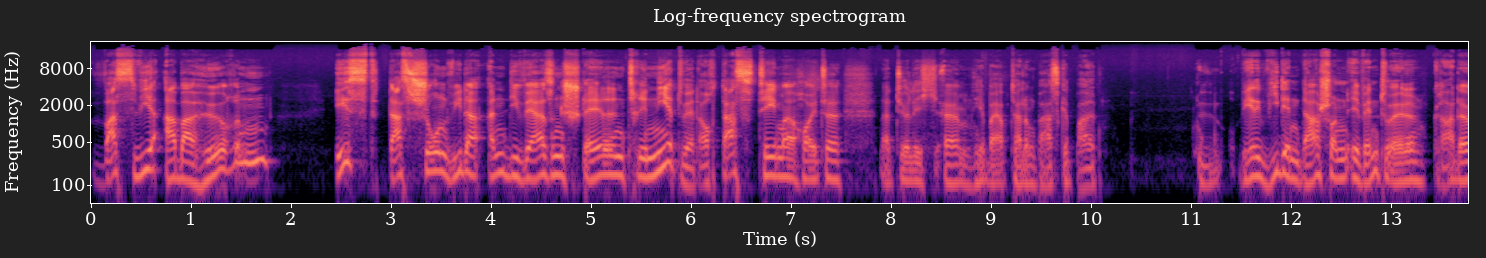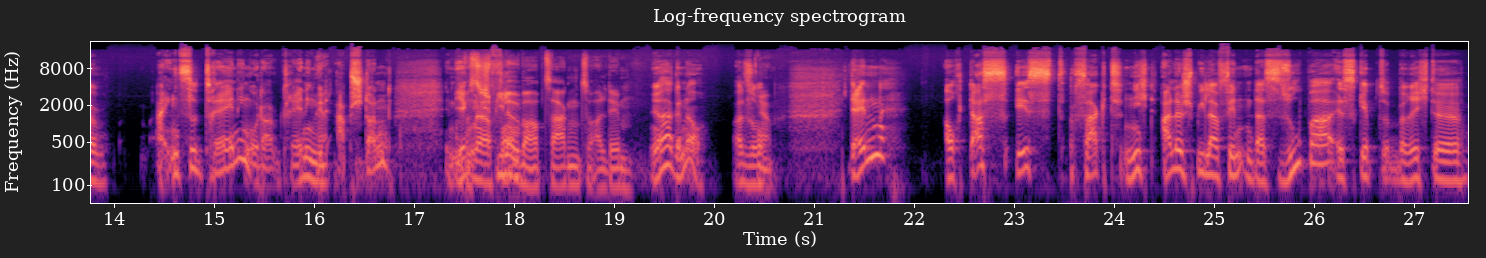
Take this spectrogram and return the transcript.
Was wir aber hören, ist, dass schon wieder an diversen Stellen trainiert wird. Auch das Thema heute natürlich ähm, hier bei Abteilung Basketball. Wie, wie denn da schon eventuell gerade Einzeltraining oder Training mit Abstand in Was die irgendeiner Spieler Form. überhaupt sagen zu all dem. Ja, genau. Also, Ja. denn auch das ist Fakt. Nicht alle Spieler finden das super. Es gibt Berichte,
